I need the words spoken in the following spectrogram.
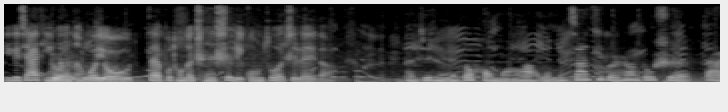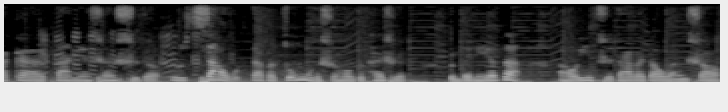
一个家庭可能会有在不同的城市里工作之类的。感觉你们都好忙啊！我们家基本上都是大概大年三十的，就是下午大概中午的时候就开始准备年夜饭，然后一直大概到晚上，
